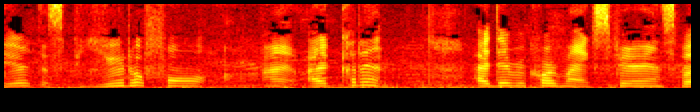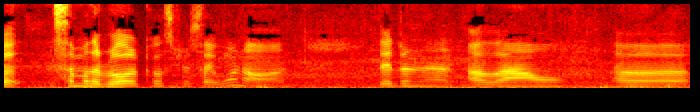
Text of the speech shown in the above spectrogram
Here this beautiful I, I couldn't I did record my experience but some of the roller coasters I went on didn't allow uh,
